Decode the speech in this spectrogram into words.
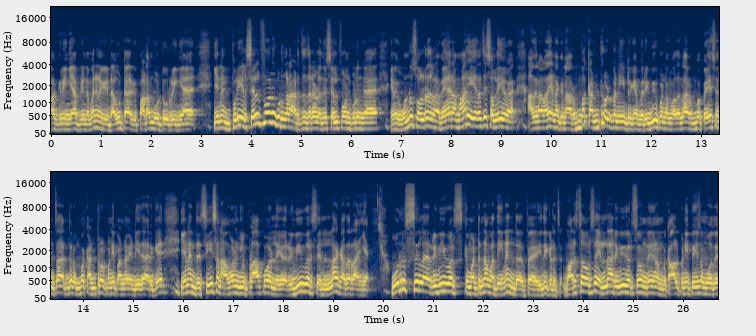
பார்க்குறீங்க? அப்படின்ற மாதிரி எனக்கு டவுட்டாக இருக்குது படம் போட்டு விட்றீங்க. எனக்கு புரியலை. செல்ஃபோனு கொடுங்கடா அடுத்தது அடுத்த தடவை வந்து செல்ஃபோன் கொடுங்க. எனக்கு ஒன்றும் சொல்கிறது நான் வேற மாதிரி ஏதாச்சும் சொல்லிடுவேன் அதனால தான் எனக்கு நான் ரொம்ப கண்ட்ரோல் பண்ணிக்கிட்டு இருக்கேன். இப்போ ரிவ்யூ பண்ணும் போதெல்லாம் ரொம்ப பேஷன்ஸாக இருந்து ரொம்ப கண்ட்ரோல் பண்ணி பண்ண வேண்டியதாக இருக்குது ஏன்னா இந்த சீசன் அவனுங்களுக்கு ப்ளாப்போ இல்லையோ ரிவ்யூவர்ஸ் எல்லாம் கதறாங்க. ஒரு சில ரிவ்யூவர்ஸ்க்கு மட்டும்தான் பார்த்தீங்கன்னா இந்த இது கிடச்சி. வருஷம் வருஷம் எல்லா ரிவ்யூவர்ஸும் வந்து நம்ம கால் பண்ணி பேசும்போது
